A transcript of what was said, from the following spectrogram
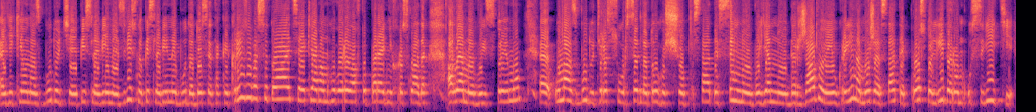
е, які у нас будуть е, після війни. Звісно, після війни буде досить таки кризова ситуація, як я вам говорила в попередніх розкладах, але ми вистоїмо. У нас будуть ресурси для того, щоб стати сильною воєнною державою, і Україна може стати просто лідером у світі.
